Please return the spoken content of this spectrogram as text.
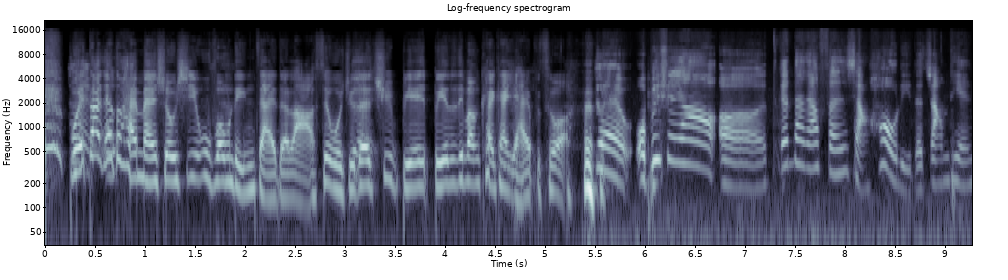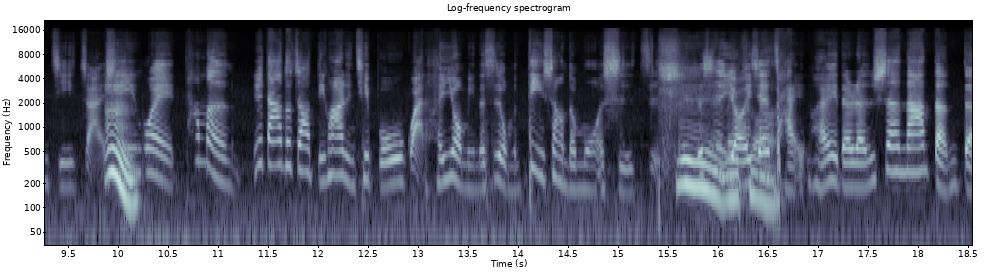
不会，大家都还蛮熟悉雾峰林宅的啦，所以我觉得去别别的地方看看也还不错。对，我必须要呃跟大家分享后里的张天基宅，是因为他们。因为大家都知道迪化二零七博物馆很有名的是我们地上的磨石子，是就是有一些彩怀里的人生啊等等。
